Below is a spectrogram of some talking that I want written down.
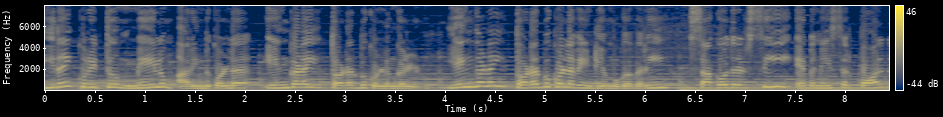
இதை குறித்து மேலும் அறிந்து கொள்ள எங்களை தொடர்பு கொள்ளுங்கள். எங்களை தொடர்பு கொள்ள வேண்டிய முகவரி சகோதரர் சி. எபனேசர் பால்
